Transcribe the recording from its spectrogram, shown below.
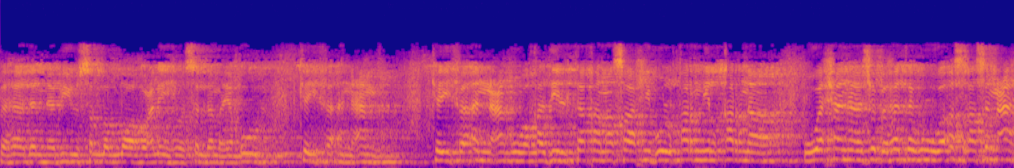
فهذا النبي صلى الله عليه وسلم يقول كيف أنعم؟ كيف أنعم وقد التقم صاحب القرن القرن وحنى جبهته وأصغى سمعه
